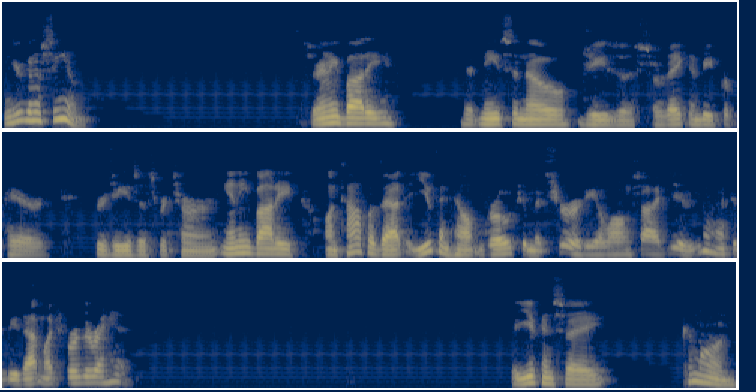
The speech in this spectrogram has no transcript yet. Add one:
And you're going to see them. Is there anybody that needs to know Jesus so they can be prepared for Jesus' return? Anybody on top of that that you can help grow to maturity alongside you? You don't have to be that much further ahead. But you can say, Come on.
